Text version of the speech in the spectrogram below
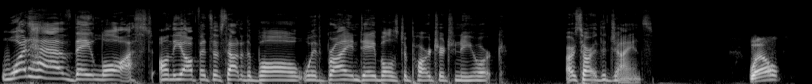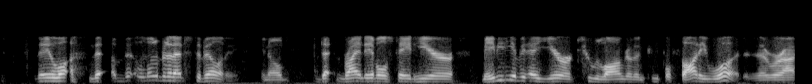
What have they lost on the offensive side of the ball with Brian Daboll's departure to New York? Or, sorry, the Giants? Well, they lo- a little bit of that stability. You know, Brian Daboll stayed here maybe even a year or two longer than people thought he would. There were uh,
